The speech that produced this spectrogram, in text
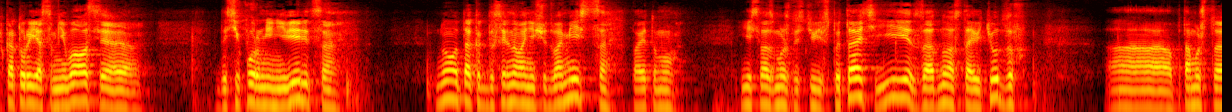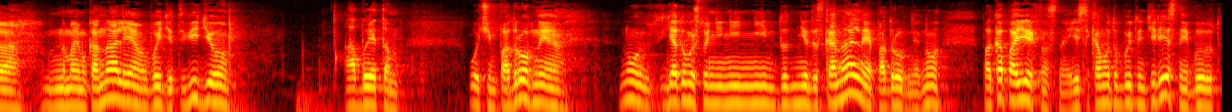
в которой я сомневался, до сих пор мне не верится. Но так как до соревнования еще два месяца, поэтому есть возможность ее испытать и заодно оставить отзыв – потому что на моем канале выйдет видео об этом, очень подробные. Ну, я думаю, что не, не, не, не доскональные, подробные, но пока поверхностные. Если кому-то будет интересно и будут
